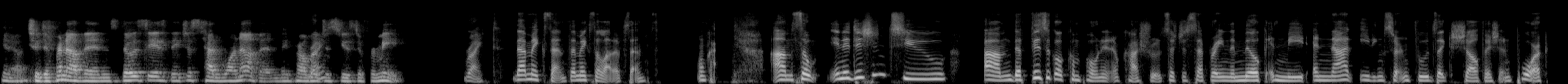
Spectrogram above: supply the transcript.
you know, two different ovens. Those days they just had one oven. They probably Right. just used it for meat. Right. That makes sense. That makes a lot of sense. Okay. Um, so in addition to um, the physical component of kashrut, such as separating the milk and meat and not eating certain foods like shellfish and pork,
